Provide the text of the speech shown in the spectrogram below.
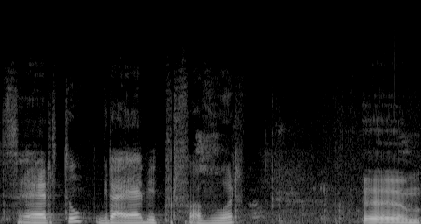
Certo, Graebe, por favor. É,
